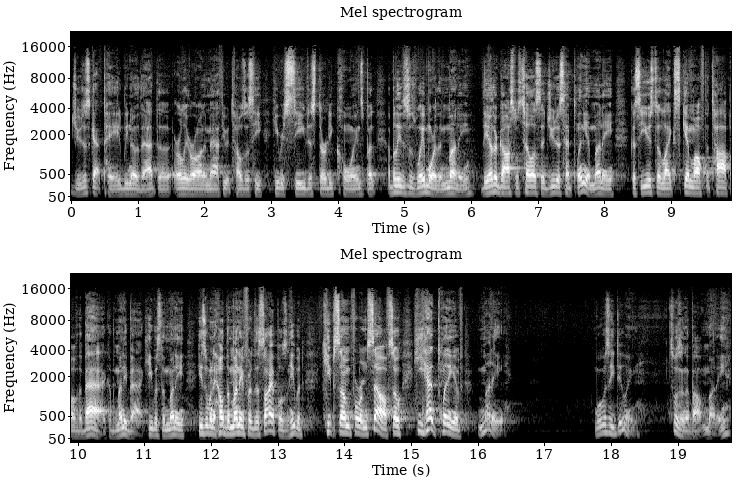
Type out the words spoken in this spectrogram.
Judas got paid. We know that. The, earlier on in Matthew, it tells us he, he received his 30 coins, but I believe this was way more than money. The other gospels tell us that Judas had plenty of money because he used to like skim off the top of the bag, of the money bag. He was the money, he's the one who held the money for the disciples, and he would keep some for himself. So he had plenty of money. What was he doing? This wasn't about money.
